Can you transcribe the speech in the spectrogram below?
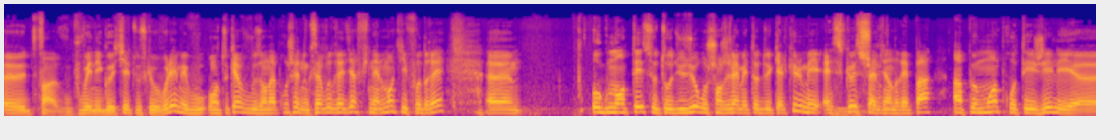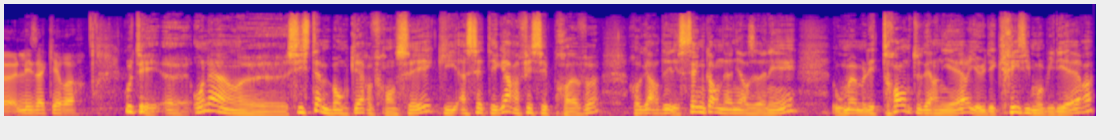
Enfin, vous pouvez négocier tout ce que vous voulez, mais vous, en tout cas vous vous en approchez. Donc ça voudrait dire finalement qu'il faudrait augmenter ce taux d'usure ou changer la méthode de calcul, mais est-ce que ça ne viendrait pas un peu moins protéger les, euh, les acquéreurs? Écoutez, euh, on a un euh, système bancaire français qui, à cet égard, a fait ses preuves. Regardez les 50 dernières années, ou même les 30 dernières, il y a eu des crises immobilières.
